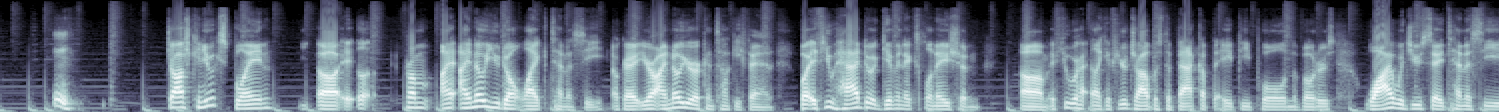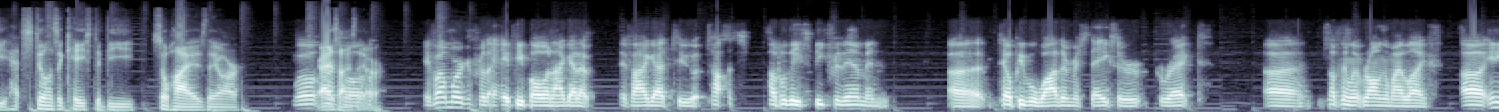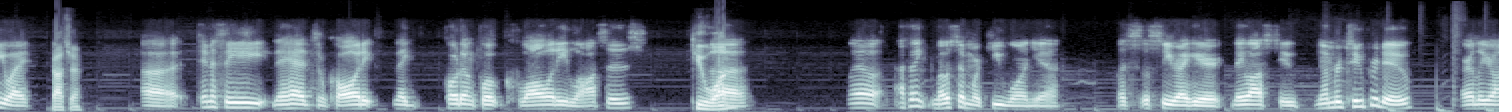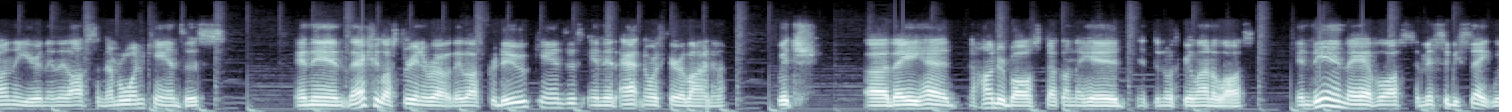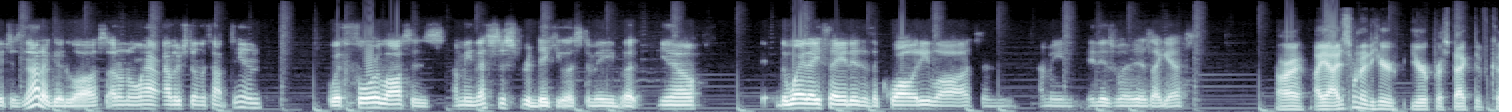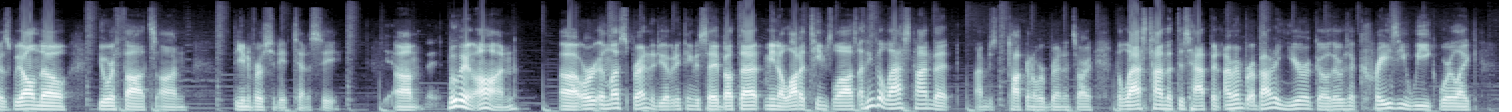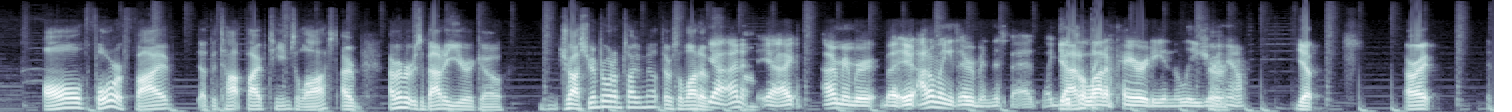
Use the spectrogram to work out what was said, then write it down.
Josh, can you explain? Uh, it, from I, I know you don't like Tennessee. Okay, you're I know you're a Kentucky fan, but if you had to give an explanation, um, if you were like if your job was to back up the AP poll and the voters, why would you say Tennessee ha- still has a case to be so high as they are, Well, as high of as they are? If I'm working for the AP poll and I gotta, if I got to ta publicly speak for them and uh, tell people why their mistakes are correct, uh, something went wrong in my life. Uh, anyway, Gotcha. uh, Tennessee, they had some quality, they quote unquote quality losses. Q one. Uh, well, I think most of them were Q1. Yeah. Let's let's see right here. They lost to number two Purdue earlier on in the year, and then they lost to number one Kansas, and then they actually lost three in a row. They lost Purdue, Kansas, and then at North Carolina, which uh, they had a hundred ball stuck on their head at the North Carolina loss, and then they have lost to Mississippi State, which is not a good loss. I don't know how they're still in the top ten with four losses. I mean, that's just ridiculous to me. But you know, the way they say it is, it's a quality loss, and I mean, it is what it is, I guess. All right. Uh, yeah, I just wanted to hear your perspective because we all know your thoughts on the University of Tennessee. Um, moving on, uh, or unless Brandon, do you have anything to say about that? I mean, a lot of teams lost. I think the last time that I'm just talking over Brandon, sorry. The last time that this happened, I remember about a year ago, there was a crazy week where like all four or five of the top five teams lost. I I remember it was about a year ago. Josh, you remember what I'm talking about? There was a lot of yeah, I know. um, Yeah, I, I remember, but it, I don't think it's ever been this bad. Like, Yeah, there's a lot of parity in the league Sure. right now. Yep. All right,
